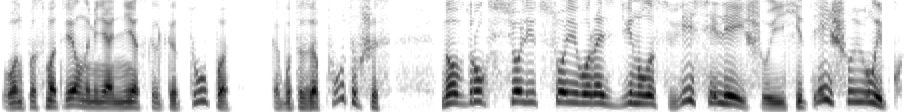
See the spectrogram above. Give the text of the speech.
Он посмотрел на меня несколько тупо, как будто запутавшись, но вдруг все лицо его раздвинулось веселейшую и хитрейшую улыбку.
